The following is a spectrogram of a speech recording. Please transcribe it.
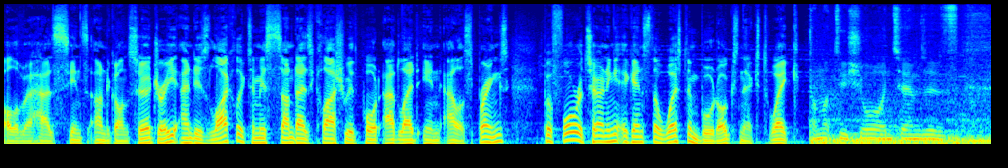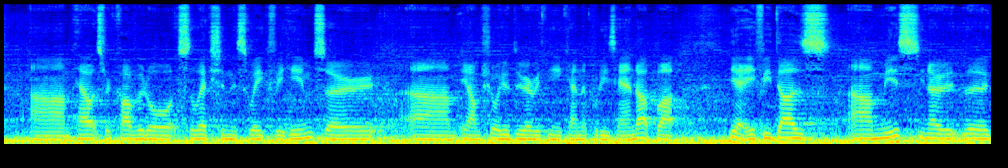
Oliver has since undergone surgery and is likely to miss Sunday's clash with Port Adelaide in Alice Springs before returning against the Western Bulldogs next week. I'm not too sure in terms of um, how it's recovered or selection this week for him, so um, yeah, I'm sure he'll do everything he can to put his hand up, but yeah, if he does um, miss, you know, the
